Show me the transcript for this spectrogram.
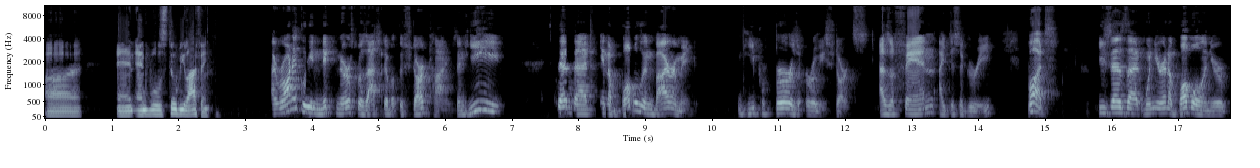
uh, and and we'll still be laughing. Ironically, Nick Nurse was asked about the start times, and he said that in a bubble environment, he prefers early starts. As a fan, I disagree, but he says that when you're in a bubble and you're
